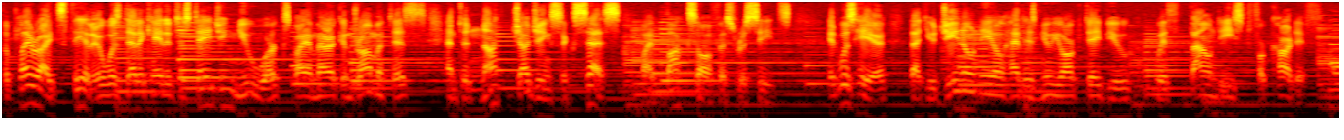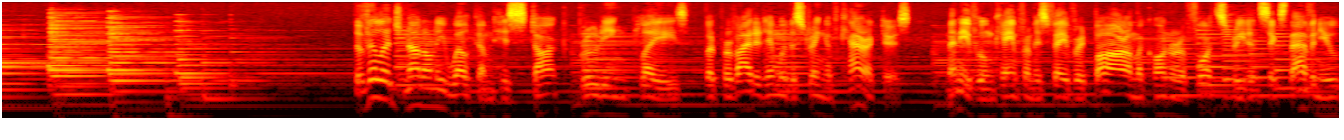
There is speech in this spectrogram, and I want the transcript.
The Playwrights Theater was dedicated to staging new works by American dramatists and to not judging success by box office receipts. It was here that Eugene O'Neill had his New York debut with Bound East for Cardiff. The village not only welcomed his stark, brooding plays, but provided him with a string of characters, many of whom came from his favorite bar on the corner of 4th Street and 6th Avenue,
